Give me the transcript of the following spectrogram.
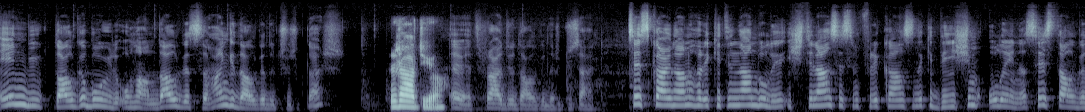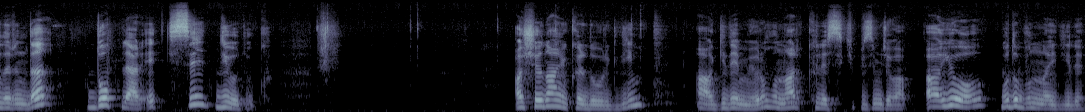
en büyük dalga boylu olan dalgası hangi dalgadır çocuklar? Radyo. Evet, radyo dalgaları güzel. Ses kaynağının hareketinden dolayı işitilen sesin frekansındaki değişim olayına ses dalgalarında Doppler etkisi diyorduk. Aşağıdan yukarı doğru gideyim. Aa gidemiyorum. Bunlar klasik bizim cevap. Aa yo, bu da bununla ilgili.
